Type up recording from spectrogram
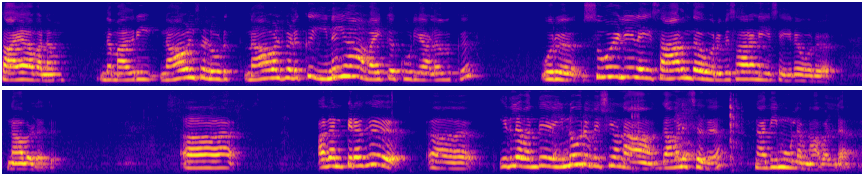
சாயாவனம் இந்த மாதிரி நாவல்களோடு நாவல்களுக்கு இணையாக வைக்கக்கூடிய அளவுக்கு ஒரு சூழ்நிலை சார்ந்த ஒரு விசாரணையை செய்கிற ஒரு நாவல் அது. அதன் பிறகு இதில் வந்து இன்னொரு விஷயம் நான் கவனித்தது நதிமூலம் நாவலில்.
